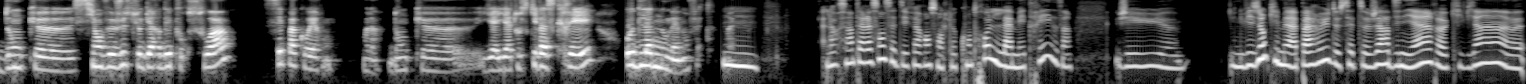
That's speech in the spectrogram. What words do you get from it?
Donc euh, si on veut juste le garder pour soi, c'est pas cohérent. Voilà. Donc euh, il y, a tout ce qui va se créer au-delà de nous-mêmes en fait. Hmm. Alors c'est intéressant cette différence entre le contrôle la maîtrise. J'ai eu euh, une vision qui m'est apparue de cette jardinière euh, qui vient euh,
